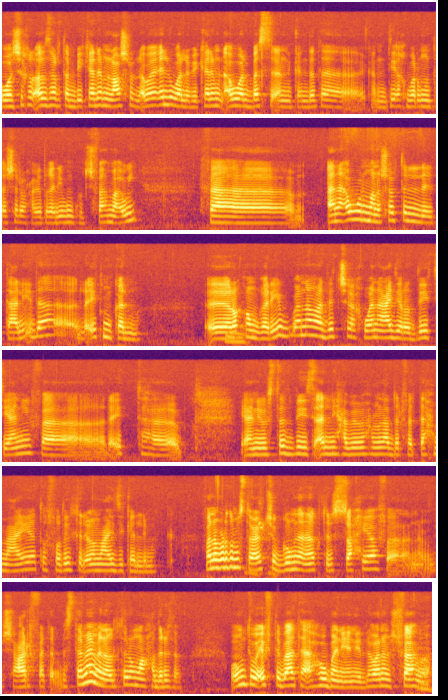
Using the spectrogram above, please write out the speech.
هو شيخ الأزهر طب بيكلم العشر الأوائل ولا بيكلم الأول بس؟ لأن كان داتا كان دي أخبار منتشرة وحاجات غريبة ما كنتش فاهمة قوي. فانا أول ما نشرت التعليق ده لقيت مكالمة. آه،. رقم غريب. أنا ما اديتش اخوان عادي رديت يعني. فلقيت يعني أستاذ بيسألني حبيبي محمد عبد الفتاح معايا طب فضيلة الإمام عايز يكلمك. فأنا برضو ما استوعبتش الجملة أنا كنت لسه صاحية فأنا مش عارفة. بس تمام أنا قلت له مع حضرتك. وقمت وقفت بقى تاهبا يعني اللي هو أنا مش فاهمة.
